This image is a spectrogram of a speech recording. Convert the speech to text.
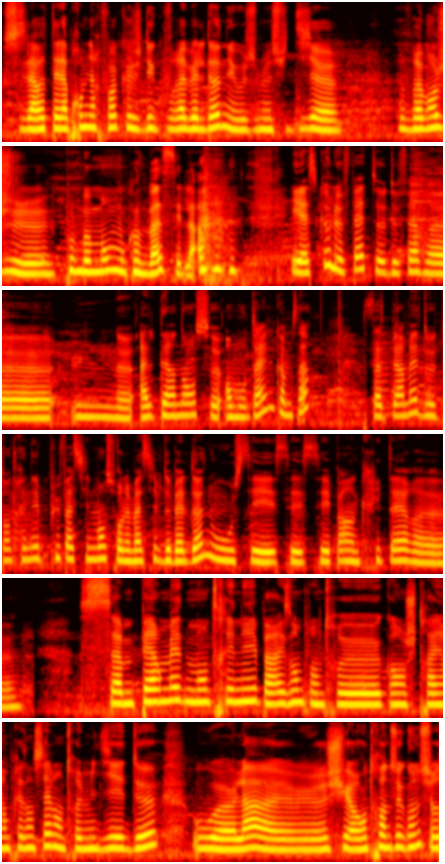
c'était la première fois que je découvrais Beldon et où je me suis dit, vraiment, je, pour le moment, mon base, c'est là. Et est-ce que le fait de faire euh, une alternance en montagne comme ça, ça te permet de t'entraîner plus facilement sur le massif de Beldon ou c'est pas un critère euh, ça me permet de m'entraîner, par exemple, entre quand je travaille en présentiel, entre midi et deux, où euh, là, euh, je suis en 30 secondes, sur,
